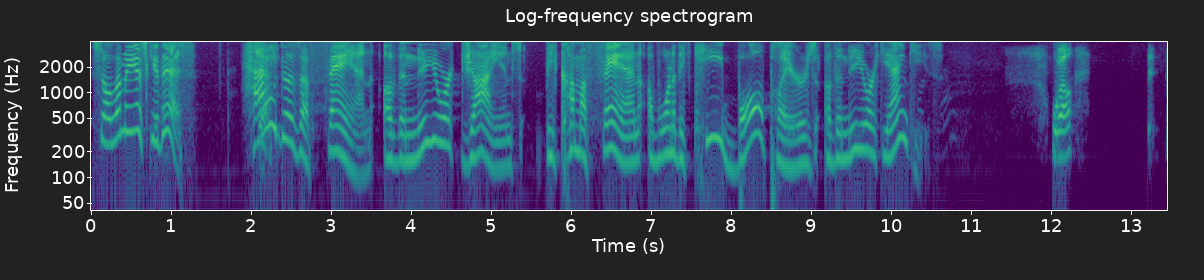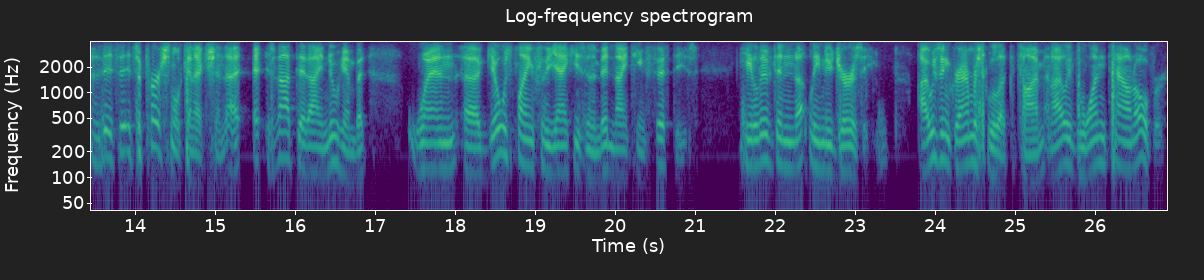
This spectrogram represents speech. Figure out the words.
So let me ask you this: How yes. does a fan of the New York Giants become a fan of one of the key ball players of the New York Yankees? Well, it's, it's a personal connection. It's not that I knew him, but when uh, Gil was playing for the Yankees in the mid 1950s, he lived in Nutley, New Jersey. I was in grammar school at the time, and I lived one town over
